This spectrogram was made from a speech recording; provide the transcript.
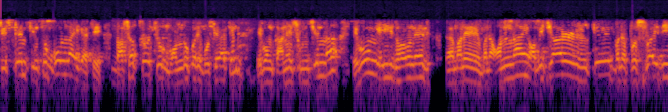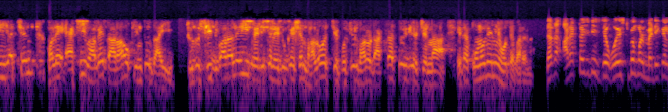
সিস্টেম কিন্তু গোল্লায় গেছে। তা সত্ত্বেও চোখ বন্ধ করে বসে আছেন এবং কানে শুনছেন না এবং এই ধরনের মানে মানে অন্যায় অবিচারকে মানে প্রশ্রয় দিয়ে যাচ্ছেন। ফলে একইভাবে তারাও কিন্তু দায়ী। শুধু সিট বাড়ালেই মেডিকেল এডুকেশন ভালো হচ্ছে, প্রচুর ভালো ডাক্তার তৈরি হচ্ছে, না, এটা কোনোদিনই হতে পারে না। দাদা, আরেকটা জিনিস যে ওয়েস্ট বেঙ্গল মেডিকেল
